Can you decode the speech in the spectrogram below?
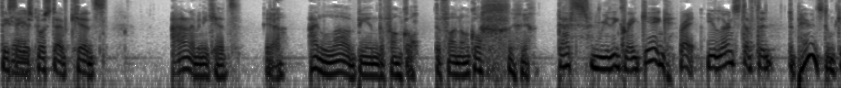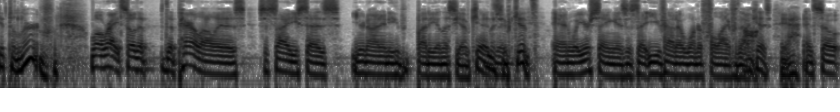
They say Yeah. you're supposed to have kids. I don't have any kids. Yeah. I love being the funkle, the fun uncle. That's really great gig. Right. You learn stuff that the parents don't get to learn. Well, right. So the the parallel is society says you're not anybody unless you have kids. Unless you And- have kids. And what you're saying is is that you've had a wonderful life without Oh, kids. yeah. And so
